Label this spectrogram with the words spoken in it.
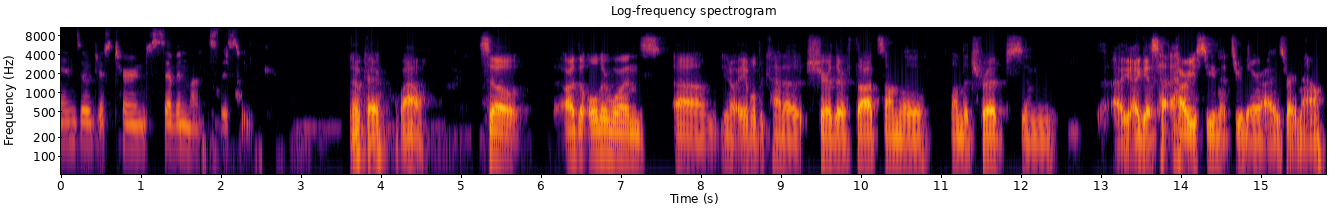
Enzo just turned seven months this week. Okay, wow. So, are the older ones, um, you know, able to kind of share their thoughts on the on the trips, and I, I guess how are you seeing it through their eyes right now?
